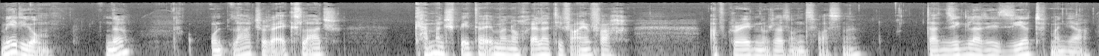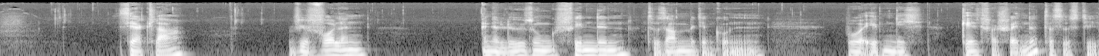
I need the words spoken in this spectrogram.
Medium, ne? Und Large oder X-Large kann man später immer noch relativ einfach upgraden oder sonst was, ne? dann signalisiert man ja sehr klar, wir wollen eine Lösung finden zusammen mit dem Kunden, wo er eben nicht Geld verschwendet. Das ist die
